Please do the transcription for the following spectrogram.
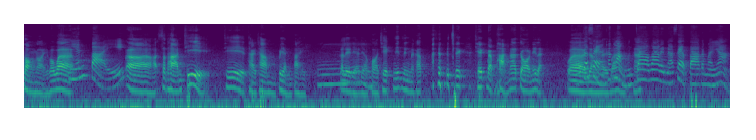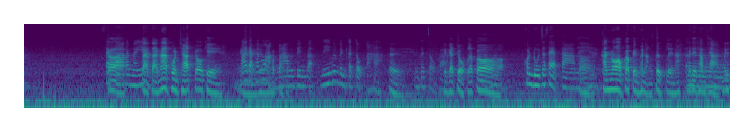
ส่องหน่อยเพราะว่า เปลี่ยนไปอ่าสถานที่ที่ถ่ายทำเปลี่ยนไปอืมก็เลยเดี๋ยวเดี๋ยวขอเช็คนิดนึงนะครับ เช็คเช็คแบบผ่านหน้าจอนี่แหละ ว่าแต่ยังแสไงงข้างบ้าหลังงมันฮะจ้ามากเลยนะ แสบตากันไหมอะแสบตากันไหมแต่อะแต่หน้าคนชัดก็โอเคไม่แต่ข้างหลังเออนะมันเป็นแบบนี้มันเป็นกระจกอะค่ะเออเป็นกระจกอะเป็นกระจกแล้วก็คนดูจะแสบตาไหมเอ่ออะข้างนอกก็เป็นผนังตึกเลยนะเออไม่ได้ทำฉากไม่ได้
